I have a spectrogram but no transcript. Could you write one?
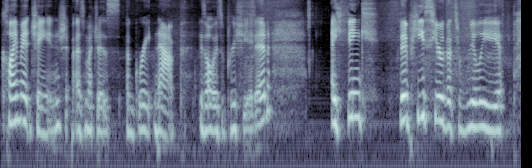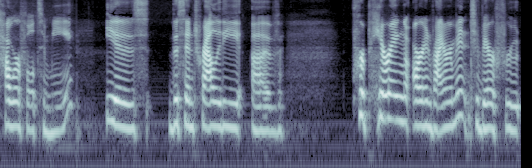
climate change as much as a great nap is always appreciated, I think the piece here that's really powerful to me is the centrality of preparing our environment to bear fruit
